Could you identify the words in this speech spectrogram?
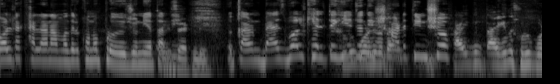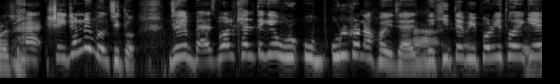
বলটা খেলার আমাদের কোনো প্রয়োজনীয়তা নেই। কারণ ব্যাস বল খেলতে গিয়ে যদি সাড়ে তিনশো হ্যাঁ সেই জন্যই বলছি তো যে ব্যাস বল খেলতে গিয়ে উল্টো না হয়ে যায় হ্যাঁ, হিতে বিপরীত হয়ে গিয়ে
